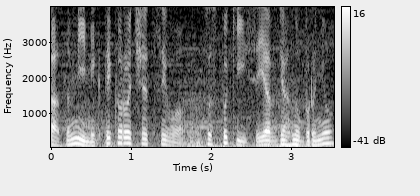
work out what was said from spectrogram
Ладно, мімік, ти коротше цього. Заспокійся, я вдягну броню.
